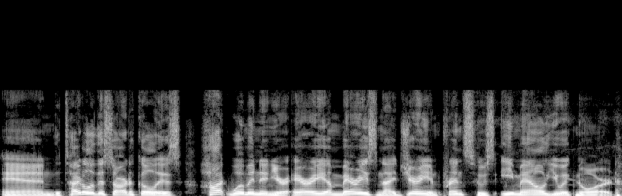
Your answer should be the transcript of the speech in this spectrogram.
And the title of this article is Hot Woman in Your Area Marries Nigerian Prince Whose Email You Ignored.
